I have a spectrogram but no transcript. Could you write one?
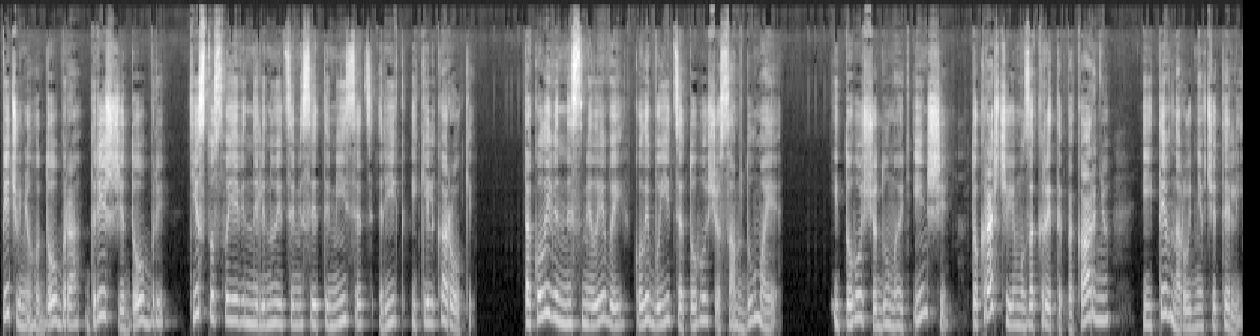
Піч у нього добра, дріжджі добрі, тісто своє він не лінується місити місяць, рік і кілька років. Та коли він несміливий, коли боїться того, що сам думає, і того, що думають інші, то краще йому закрити пекарню і йти в народні вчителі.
